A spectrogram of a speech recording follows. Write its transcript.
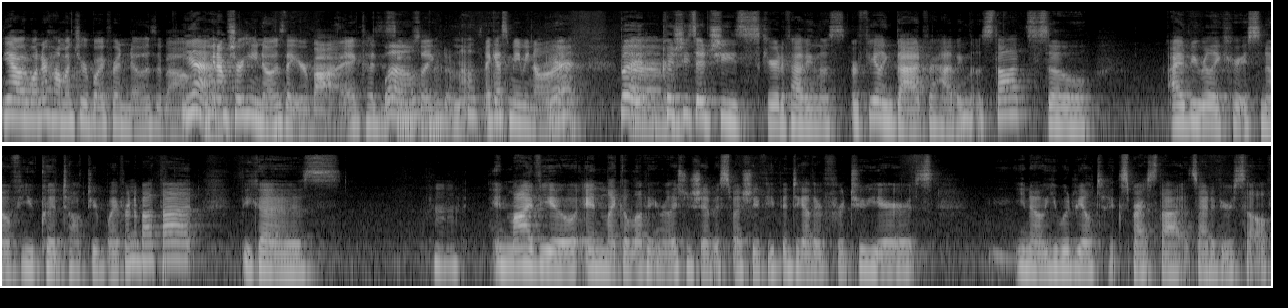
Yeah, I would wonder how much your boyfriend knows about. Yeah. I mean, I'm sure he knows that you're bi because it well, seems like. I don't know. I guess maybe not. Yeah. But Um, because she said she's scared of having those or feeling bad for having those thoughts, so I'd be really curious to know if you could talk to your boyfriend about that because, Hmm. in my view, in like a loving relationship, especially if you've been together for two years, you know, you would be able to express that side of yourself.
